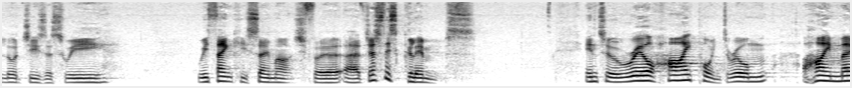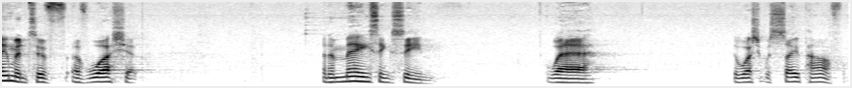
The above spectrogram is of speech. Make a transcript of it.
Lord Jesus, we, we thank you so much for uh, just this glimpse into a real high point, a real a high moment of, of worship. An amazing scene where the worship was so powerful.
